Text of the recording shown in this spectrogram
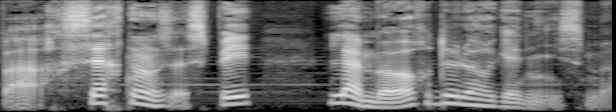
par certains aspects, la mort de l'organisme.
